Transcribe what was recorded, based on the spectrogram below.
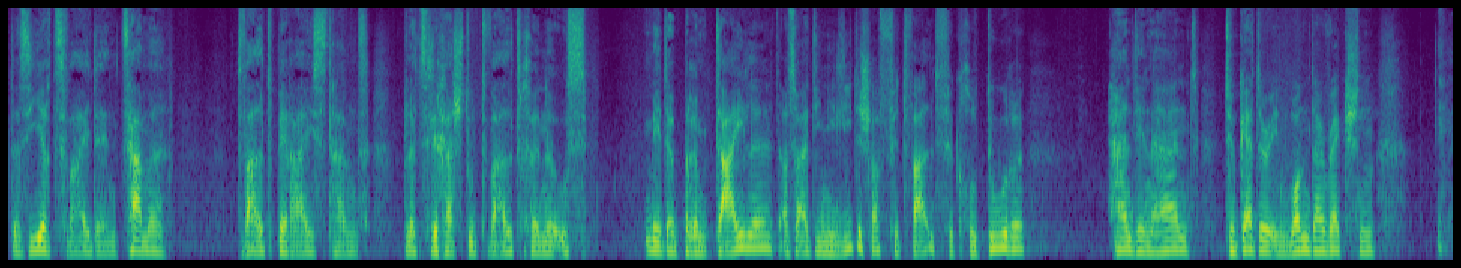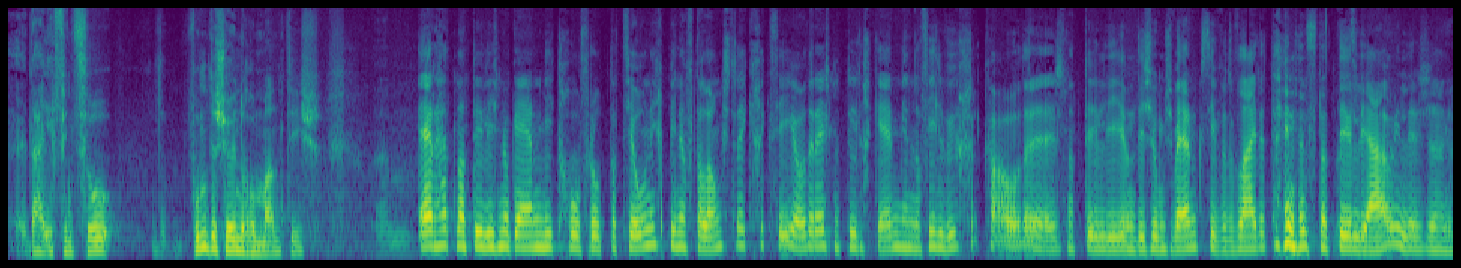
dass ihr zwei dann zusammen die Welt bereist habt. Plötzlich hast du die Welt können aus, mit jemandem teilen, also auch deine Leidenschaft für die Welt, für Kulturen, Hand in Hand, together in one direction. Äh, ich finde es so wunderschön romantisch. Er hat natürlich noch gerne mitgekommen auf Rotation. Ich bin auf der Langstrecke gewesen, oder? Er ist natürlich gerne. Wir haben noch viele Wücher gehabt, oder? Er ist natürlich und ist umschwärmt von der Flight natürlich auch, weil er ist ein, ja.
